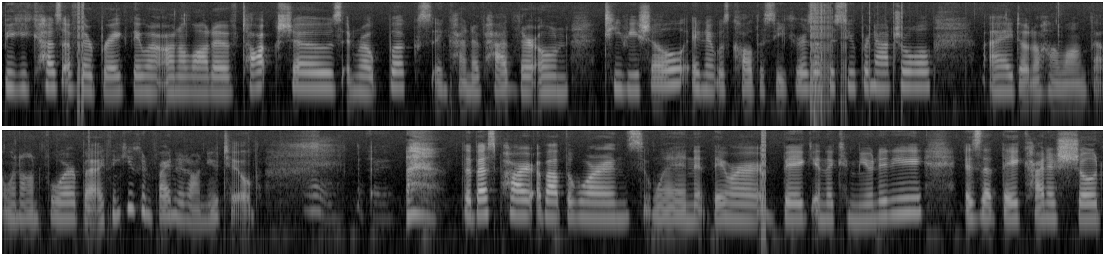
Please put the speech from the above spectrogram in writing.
because of their break, they went on a lot of talk shows and wrote books and kind of had their own TV show, and it was called The Seekers of the Supernatural. I don't know how long that went on for, but I think you can find it on YouTube. Oh, okay. The best part about the Warrens when they were big in the community is that they kind of showed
